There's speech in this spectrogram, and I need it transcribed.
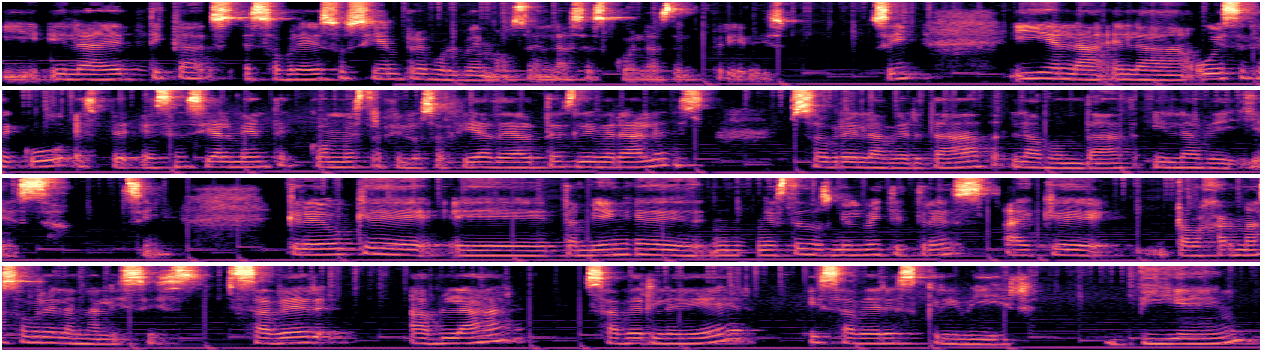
Y, y la ética, sobre eso siempre volvemos en las escuelas del periodismo. ¿Sí? Y en la, en la USFQ esencialmente con nuestra filosofía de artes liberales sobre la verdad, la bondad y la belleza. Sí, creo que eh, también eh, en este 2023 hay que trabajar más sobre el análisis, saber hablar, saber leer y saber escribir bien,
